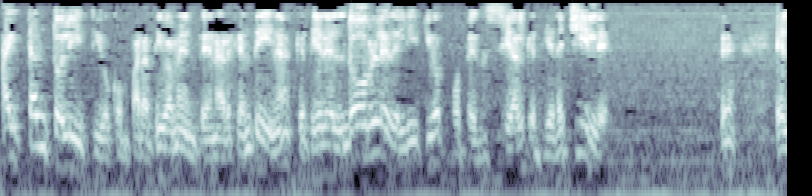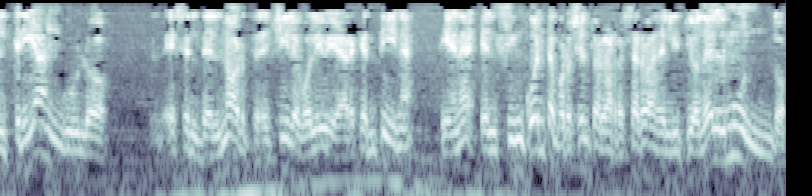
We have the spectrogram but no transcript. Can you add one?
hay tanto litio comparativamente en Argentina que tiene el doble de litio potencial que tiene Chile. ¿Sí? El triángulo es el del norte, de Chile, Bolivia y Argentina, tiene el 50% de las reservas de litio del mundo.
